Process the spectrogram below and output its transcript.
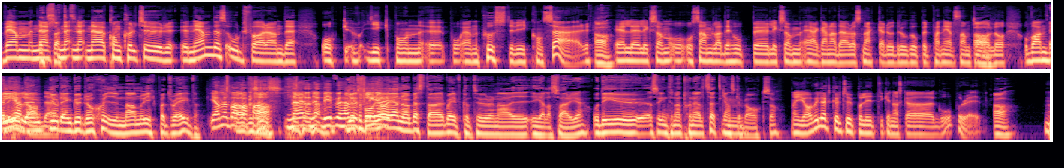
Vem, när, när, när kom kulturnämndens ordförande och gick på en, eh, på en Pustervik-konsert? Ja. Eller liksom, och, och samlade ihop eh, liksom ägarna där och snackade och drog upp ett panelsamtal Ja. och, och var en Eller del gjorde av en, det. gjorde en Gudrun Schyman och gick på ett rave. Ja, men bara Ja, vad fan. När, när, vi behöver Göteborg fler... har ju en av de bästa ravekulturerna i, i hela Sverige. Och det är ju alltså, internationellt sett ganska bra också. Men jag vill att kulturpolitikerna ska gå på rave. Ja. Ja,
